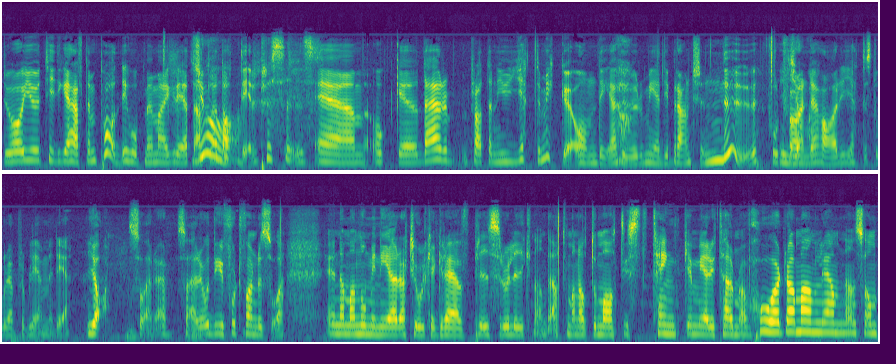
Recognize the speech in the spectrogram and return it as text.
du har ju tidigare haft en podd ihop med Margrethe ja, Atladottir. precis. Ehm, och eh, där pratar ni ju jättemycket om det, hur mediebranschen nu fortfarande ja. har jättestora problem med det. Ja, så är det. Så är det. Och det är fortfarande så eh, när man nominerar till olika grävpriser och liknande att man automatiskt tänker mer i termer av hårda manliga ämnen som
